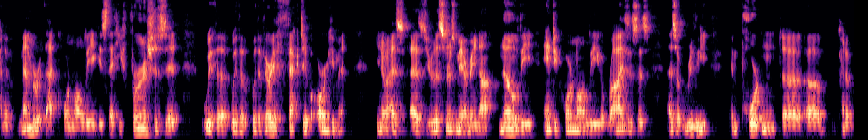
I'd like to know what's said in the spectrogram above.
kind of member of that Corn Law League is that he furnishes it with a with a with a very effective argument. You know, as as your listeners may or may not know, the Anti Corn Law League arises as as a really important uh, uh, kind of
